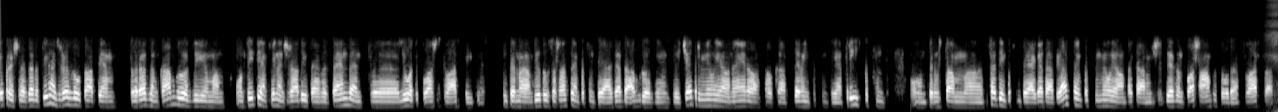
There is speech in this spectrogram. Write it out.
iepriekšējā gada finanšu rezultātiem, tad redzam, ka apgrozījumam un citiem finanšu rādītājiem ir tendence ļoti plaši svārstīties. Piemēram, 2018. gadā apgrozījums bija 4 miljoni eiro, savukārt 19. 13, un pirms tam 17. gadā bija 18 miljoni, tā kā viņš diezgan plašā amplitūdā svārstās.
